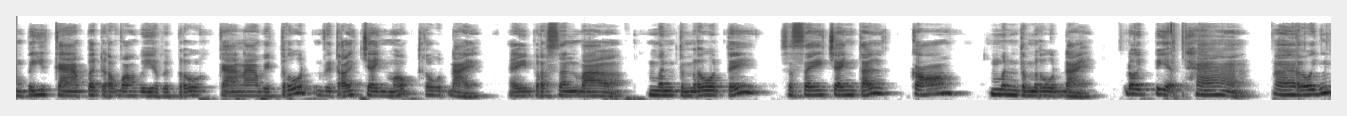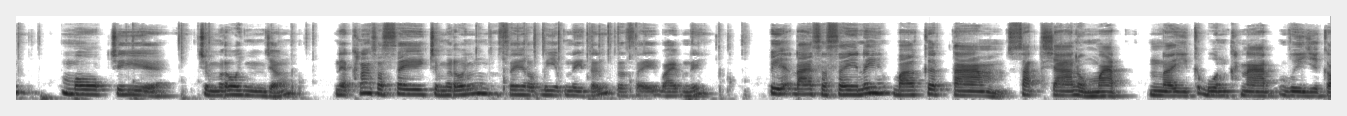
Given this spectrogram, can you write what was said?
អំពីការពិតរបស់វាពីព្រោះកាលណាវាត្រួតវាត្រូវចេញមកត្រួតដែរហើយប្រសិនបើមិនតម្រួតទេសរសេរចេញទៅក៏មិនតម្រួតដែរដោយពាក្យថារុញ មកជាជំរុញអញ្ចឹងអ្នកខ្លះសរសេរជំរុញសរសេររបៀបនេះទៅសរសេរបែបនេះពាក្យដែលសរសេរនេះបើគិតតាមសត្យានុមត្តនៃក្បួនខ្នាតវិជ្ជក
